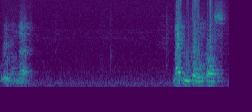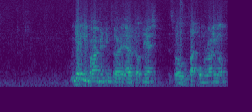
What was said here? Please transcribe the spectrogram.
rerun that. Making the call across, we're getting environment info out of .NET as well as the platform we're running on,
